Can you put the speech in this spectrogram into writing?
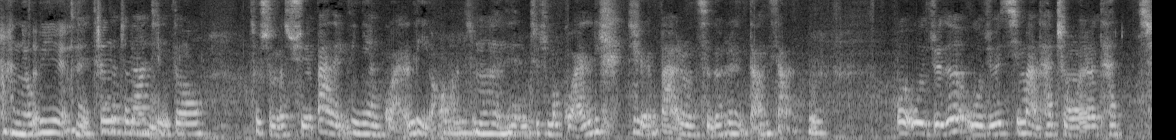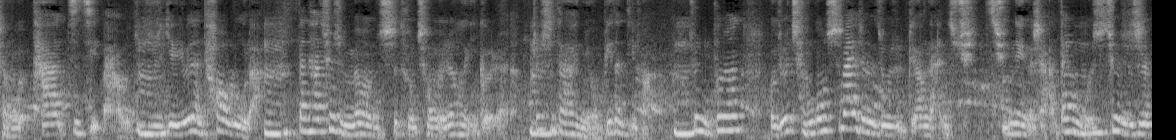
很牛逼。对，真的这个标题都就什么学霸的欲念管理哦，什么很就什么管理学霸这种词都是很当下的。嗯，我我觉得，我觉得起码他成为了他成为他自己吧，我就是也有点套路了。嗯，但他确实没有试图成为任何一个人，这是他很牛逼的地方。嗯，就你不能，我觉得成功失败这个就是比较难去去那个啥，但是我是确实是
